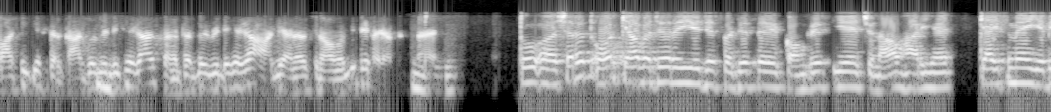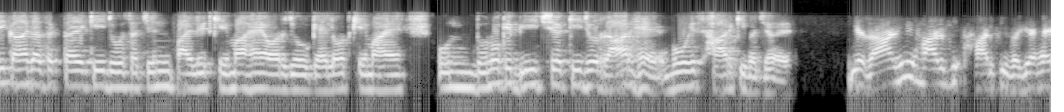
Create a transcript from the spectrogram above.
पार्टी की सरकार पर भी दिखेगा, संगठन पर भी दिखेगा, आगे आने वाले चुनाव में भी देखा जा सकता है। तो शरद, और क्या वजह रही है जिस वजह से कांग्रेस ये चुनाव हारी है? क्या इसमें ये भी कहा जा सकता है कि जो सचिन पायलट खेमा है और जो गहलोत खेमा है उन दोनों के बीच की जो रार है वो इस हार की वजह है? ये रार ही हार की हार की वजह है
